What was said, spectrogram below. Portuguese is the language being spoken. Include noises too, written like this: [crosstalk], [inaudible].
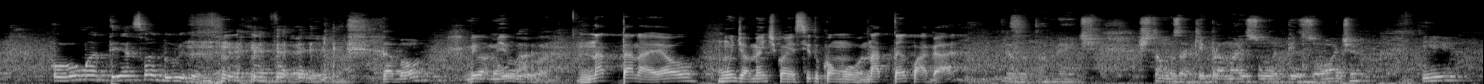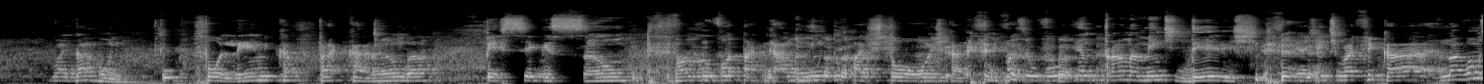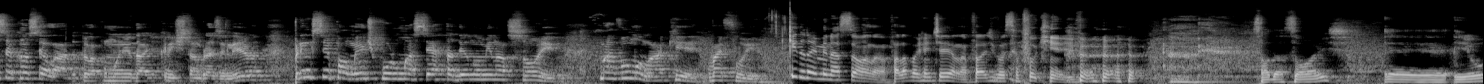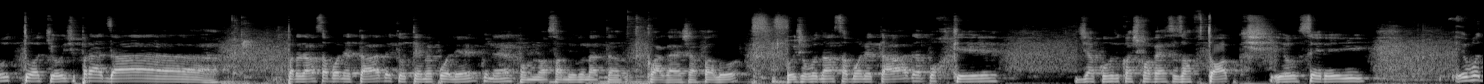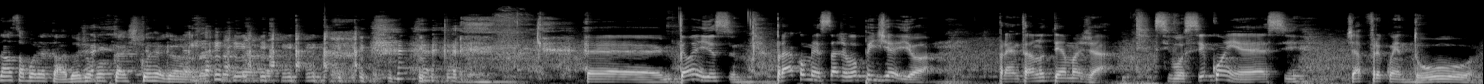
ou manter a sua dúvida. [laughs] tá bom? Meu Vamos amigo. Natanael, mundialmente conhecido como Natan com H. Exatamente. Estamos aqui para mais um episódio e vai dar ruim. Polêmica pra caramba, perseguição. Mano, eu vou atacar muito o pastor hoje, cara. Mas eu vou entrar na mente deles e a gente vai ficar. Nós vamos ser cancelados pela comunidade cristã brasileira, principalmente por uma certa denominação aí. Mas vamos lá que vai fluir. Que denominação, Alan? Fala pra gente aí, Alan. Fala de você um pouquinho aí. [laughs] Saudações. É, eu tô aqui hoje para dar para dar uma sabonetada, que o tema é polêmico, né? Como nosso amigo Natan Clagar já falou. Hoje eu vou dar uma sabonetada porque de acordo com as conversas off topics, eu serei eu vou dar uma sabonetada, hoje eu vou ficar escorregando. [laughs] É, então é isso. Pra começar, já vou pedir aí, ó. Pra entrar no tema já. Se você conhece, já frequentou,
